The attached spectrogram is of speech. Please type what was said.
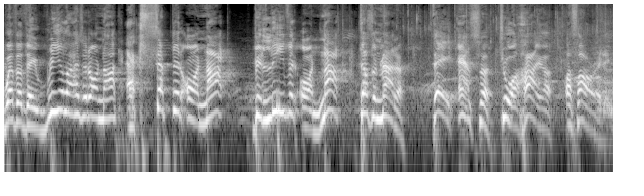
whether they realize it or not, accept it or not, believe it or not, doesn't matter. They answer to a higher authority.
